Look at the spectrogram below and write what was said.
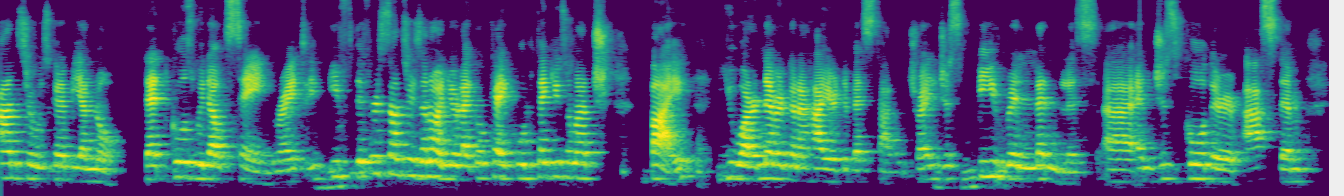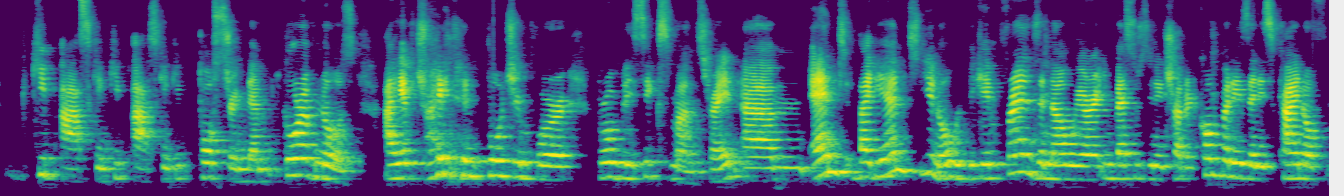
answer was going to be a no. That goes without saying, right? If the first answer is a no and you're like, okay, cool, thank you so much, bye, you are never going to hire the best talent, right? Just mm-hmm. be relentless uh, and just go there, ask them, keep asking, keep asking, keep posturing them. Gaurav knows I have tried and poach him for probably six months, right? Um, and by the end, you know, we became friends and now we are investors in each other companies and it's kind of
